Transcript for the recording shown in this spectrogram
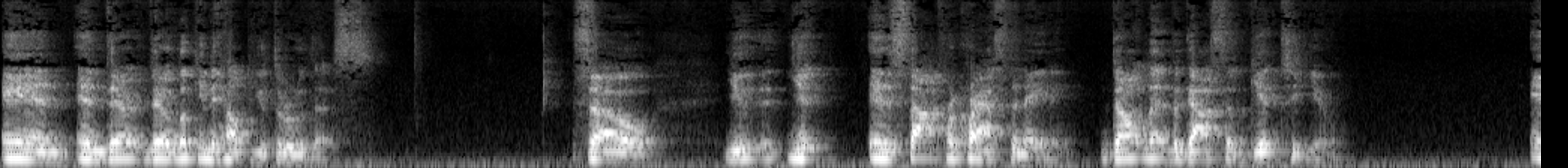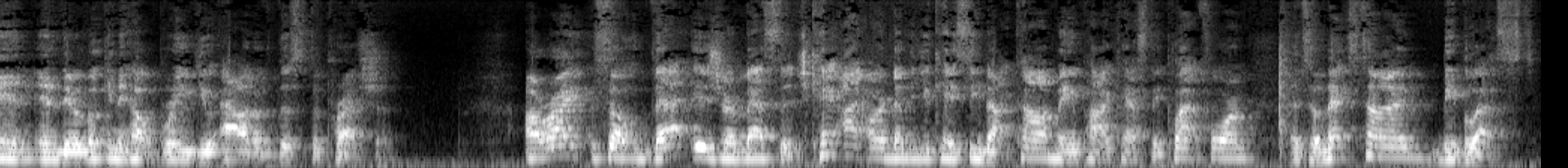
and and they're they're looking to help you through this. So you you and stop procrastinating. Don't let the gossip get to you. And and they're looking to help bring you out of this depression. All right, so that is your message. KIRWKC.com, main podcasting platform. Until next time, be blessed.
